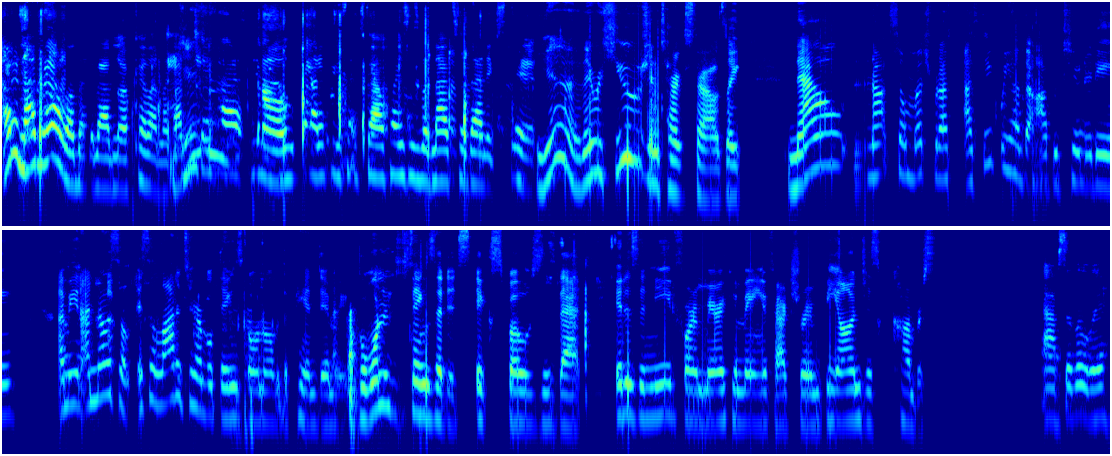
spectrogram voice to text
I did not know all that about North Carolina. Like I knew they had, you know, quite a few textile places, but not to that extent. Yeah, they were huge in textiles. Like now, not so much, but I, I think we have the opportunity. I mean, I know it's a, it's a lot of terrible things going on with the pandemic, but one of the things that it's exposed is that it is a need for American manufacturing beyond just conversation. Absolutely.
